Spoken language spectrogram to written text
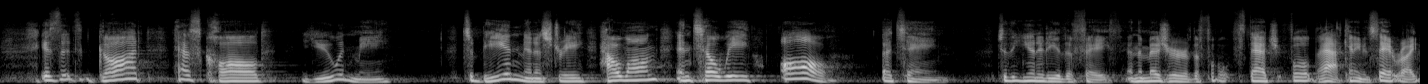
is that God has called you and me to be in ministry. How long? Until we all attain to the unity of the faith and the measure of the full stature, full, ah, I can't even say it right,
